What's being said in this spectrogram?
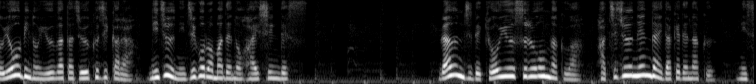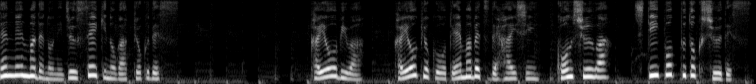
土曜日の夕方19時から22時頃までの配信です。ラウンジで共有する音楽は80年代だけでなく2000年までの20世紀の楽曲です。火曜日は歌謡曲をテーマ別で配信。今週はシティポップ特集です。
